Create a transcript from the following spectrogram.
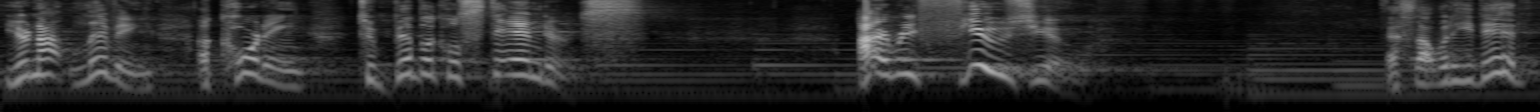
You're not living according to biblical standards. I refuse you. That's not what he did.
